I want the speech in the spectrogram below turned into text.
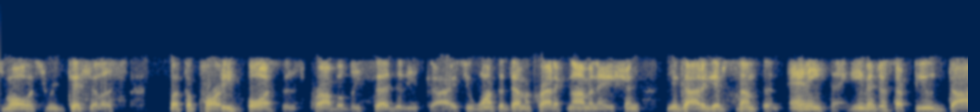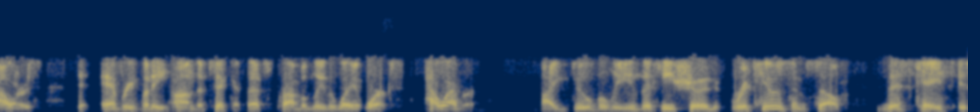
small it's ridiculous. But the party bosses probably said to these guys, you want the Democratic nomination, you got to give something, anything, even just a few dollars to everybody on the ticket. That's probably the way it works. However, I do believe that he should recuse himself. This case is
